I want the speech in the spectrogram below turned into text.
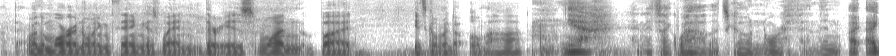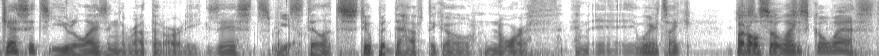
out there. Or the more annoying thing is when there is one, but it's going to Omaha. Yeah. And it's like, wow, let's go north. And then I, I guess it's utilizing the route that already exists, but Yeah. still, it's stupid to have to go north. And uh, where it's like, But just- also like just go west.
